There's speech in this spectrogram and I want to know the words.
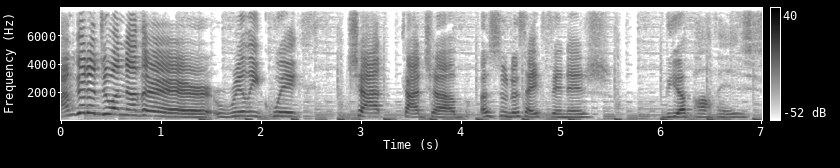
I'm gonna do another really quick chat catch up as soon as I finish the Apophis.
